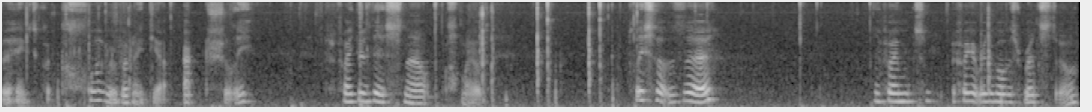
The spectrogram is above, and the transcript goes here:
but I think it's quite clever of an idea actually if I do this now oh my god place that there if I'm if I get rid of all this redstone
